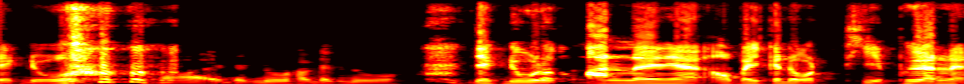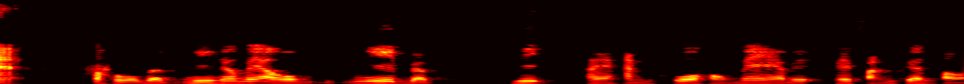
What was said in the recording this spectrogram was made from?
เด็กดูอ๋อเด็กดูครับเด็กดู เด็กดูแล้วก็มันเลยเนี่ยเอาไปกระโดดถีบเพื่อนเลยโอ้โหแบบนี้ก็ไม่เอามีดแบบมีดไผ่หั่นครัวของแม่ไปไปฟันเพื่อนต่อ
